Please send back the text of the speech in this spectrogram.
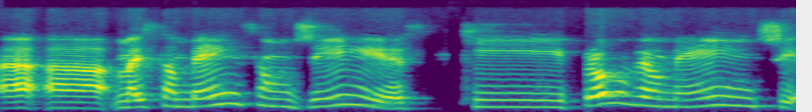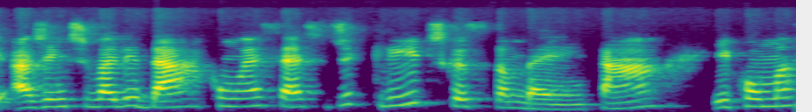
Uh, uh, mas também são dias que provavelmente a gente vai lidar com um excesso de críticas também, tá? E com uma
